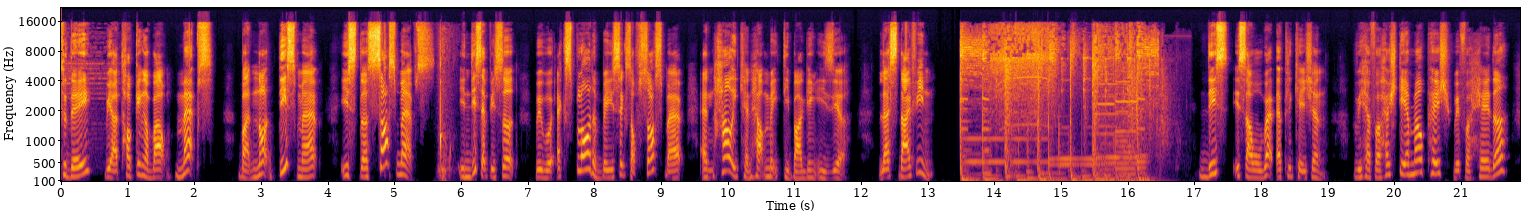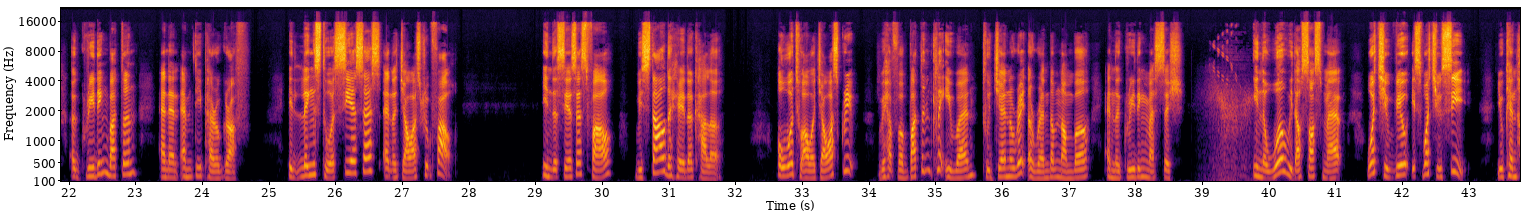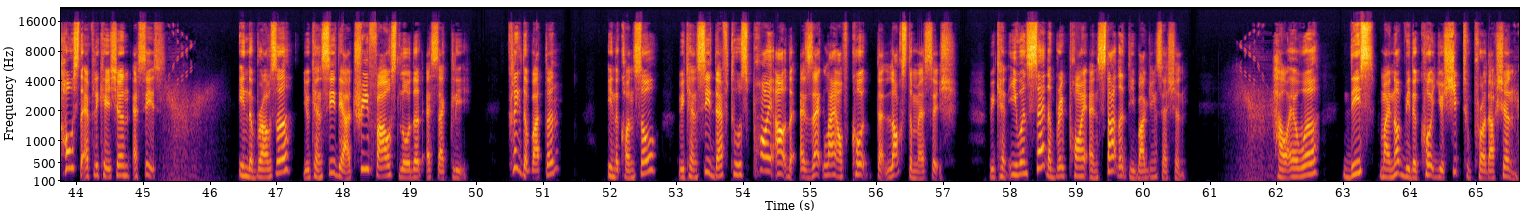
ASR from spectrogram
Today, we are talking about maps, but not this map, it's the source maps. In this episode, we will explore the basics of source map and how it can help make debugging easier. Let's dive in. This is our web application. We have a HTML page with a header, a greeting button, and an empty paragraph. It links to a CSS and a JavaScript file. In the CSS file, we style the header color. Over to our JavaScript, we have a button click event to generate a random number and a greeting message. In a world without source map, what you build is what you see. You can host the application as is. In the browser, you can see there are three files loaded exactly. Click the button. In the console, we can see DevTools point out the exact line of code that logs the message. We can even set a breakpoint and start a debugging session. However, this might not be the code you ship to production.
